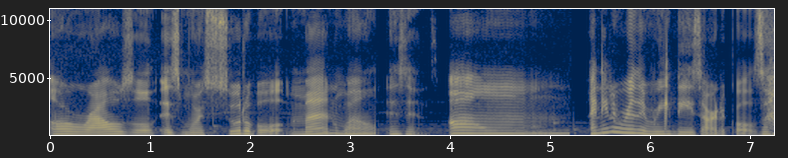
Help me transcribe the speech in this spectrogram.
arousal is more suitable, men, well, isn't. Um, I need to really read these articles.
